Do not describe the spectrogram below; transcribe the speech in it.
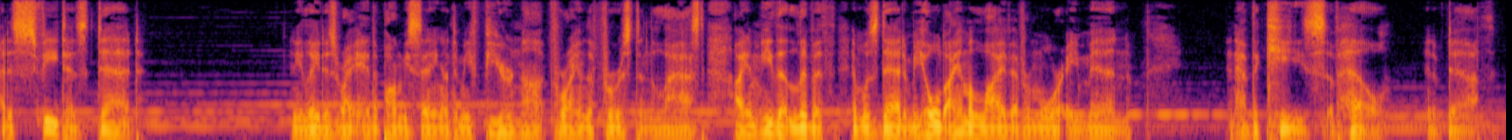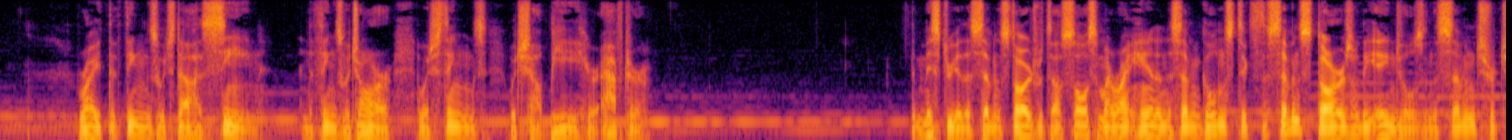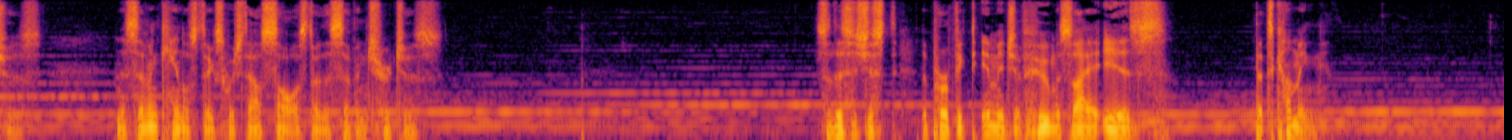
at his feet as dead. And he laid his right hand upon me, saying unto me, Fear not, for I am the first and the last. I am he that liveth and was dead, and behold, I am alive evermore. Amen. And have the keys of hell and of death. Write the things which thou hast seen, and the things which are, and which things which shall be hereafter. The mystery of the seven stars which thou sawest in my right hand, and the seven golden sticks, the seven stars are the angels, and the seven churches, and the seven candlesticks which thou sawest are the seven churches. So, this is just the perfect image of who Messiah is that's coming.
